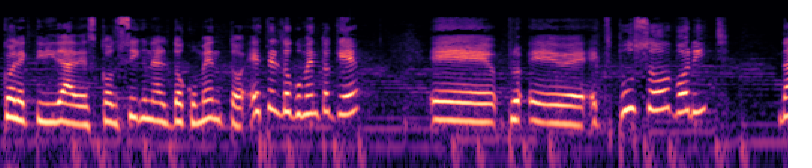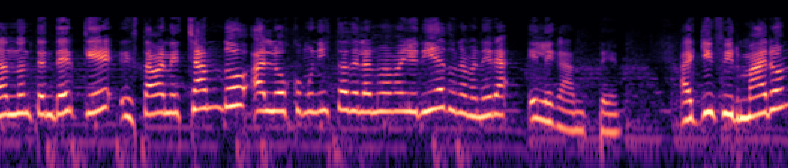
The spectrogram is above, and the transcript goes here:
colectividades, consigna el documento. Este es el documento que eh, eh, expuso Boric, dando a entender que estaban echando a los comunistas de la nueva mayoría de una manera elegante. Aquí firmaron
